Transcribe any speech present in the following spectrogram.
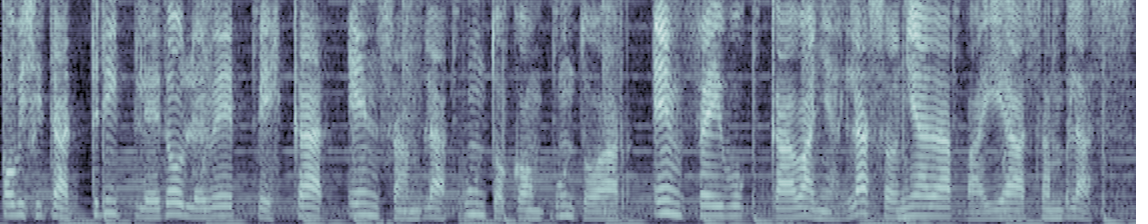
o visita www.pescarensanblas.com.ar en Facebook Cabañas La Soñada Bahía San Blas.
